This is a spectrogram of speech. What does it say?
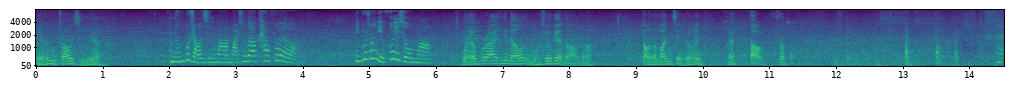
别那么着急呀。你能不着急吗？马上都要开会了。你不是说你会修吗？我又不是 IT 男，我怎么会修电脑呢？那我能帮你解决问题。哎，到了，走。哎，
